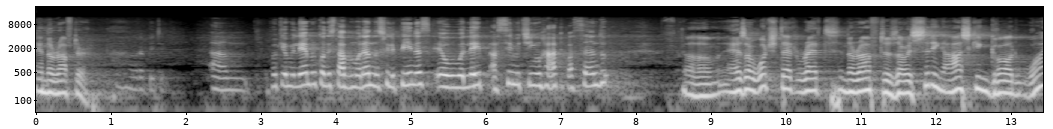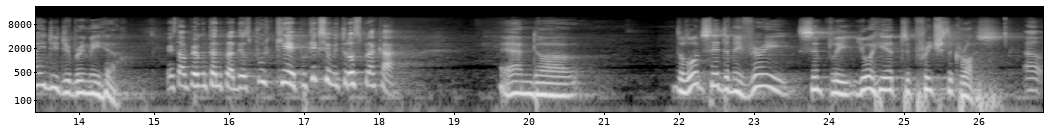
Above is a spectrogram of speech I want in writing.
in the rafter. Um, porque eu me lembro quando estava morando nas Filipinas, eu olhei acima e tinha um rato passando. Um, as I watched that rat in the rafters, I was sitting asking God, why did you bring me here? Eu estava perguntando para Deus, por quê? Por que, que o Senhor me trouxe para cá? And uh, the Lord said to me very simply, you're here to preach the cross. Uh,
